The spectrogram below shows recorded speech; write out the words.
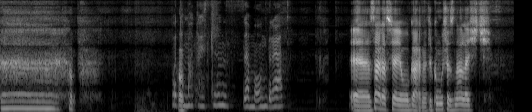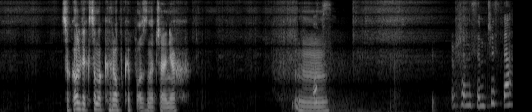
Eee, hop. Bo ta O. mapa jest za mądra. E, zaraz ja ją ogarnę, tylko muszę znaleźć cokolwiek, co ma kropkę po oznaczeniach. Mm, Ups. Proszę, jestem czysta.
